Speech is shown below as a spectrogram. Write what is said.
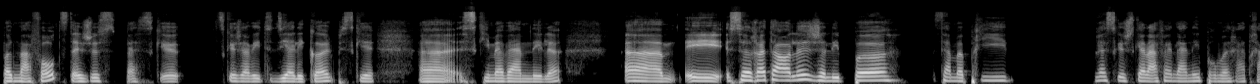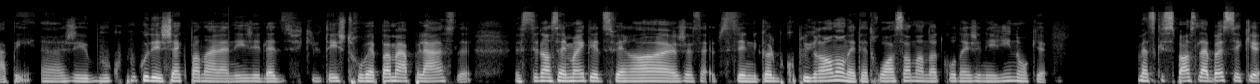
pas de ma faute, c'était juste parce que ce que j'avais étudié à l'école, puisque euh, ce qui m'avait amené là. Euh, et ce retard-là, je l'ai pas. Ça m'a pris presque jusqu'à la fin de l'année pour me rattraper. Euh, j'ai eu beaucoup, beaucoup d'échecs pendant l'année. J'ai de la difficulté. Je trouvais pas ma place. Le, style d'enseignement était différent. C'est une école beaucoup plus grande. On était 300 dans notre cours d'ingénierie. Donc, mais ce qui se passe là-bas, c'est que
